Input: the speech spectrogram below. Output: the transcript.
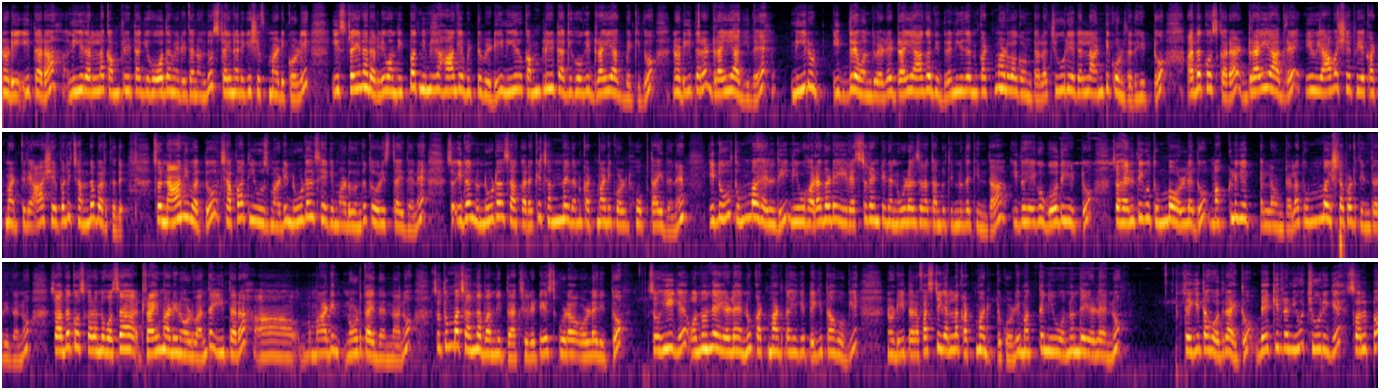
ನೋಡಿ, ಈ ತರ ನೀರೆಲ್ಲ ಕಂಪ್ಲೀಟ್ ಆಗಿ ಹೋದ ಮೇಲೆ ಇದನ್ನೊಂದು ಸ್ಟ್ರೈನರಿಗೆ ಶಿಫ್ಟ್ ಮಾಡಿಕೊಳ್ಳಿ. ಈ ಸ್ಟ್ರೈನರಲ್ಲಿ ಒಂದು ಇಪ್ಪತ್ತು ನಿಮಿಷ ಹಾಗೆ ಬಿಟ್ಟು ಬಿಡಿ ನೀರು ಕಂಪ್ಲೀಟಾಗಿ ಹೋಗಿ ಡ್ರೈ ಆಗಬೇಕಿದು. ನೋಡಿ, ಈ ತರ ಡ್ರೈ ಆಗಿದೆ. ನೀರು ಇದ್ದರೆ ಒಂದು ವೇಳೆ ಡ್ರೈ ಆಗದಿದ್ರೆ ನೀವು ಇದನ್ನು ಕಟ್ ಮಾಡುವಾಗ ಉಂಟಲ್ಲ ಚೂರಿ ಅದೆಲ್ಲ ಅಂಟಿಕೊಳ್ತದೆ ಹಿಟ್ಟು. ಅದಕ್ಕೋಸ್ಕರ ಡ್ರೈ ಆದರೆ ನೀವು ಯಾವ ಶೇಪಿಗೆ ಕಟ್ ಮಾಡ್ತೀರಿ? ಆ ಶೇಪಲ್ಲಿ ಚಂದ ಬರ್ತದೆ. ಸೊ ನಾನಿವತ್ತು ಚಪಾತಿ ಯೂಸ್ ಮಾಡಿ ನೂಡಲ್ಸ್ ಹೇಗೆ ಮಾಡೋದು ಅಂತ ತೋರಿಸ್ತಾ ಇದ್ದೇನೆ. ಸೊ ಇದನ್ನು ನೂಡಲ್ಸ್ ಆಕಾರಕ್ಕೆ ಚೆಂದ ಇದನ್ನು ಕಟ್ ಮಾಡಿಕೊಂಡು ಹೋಗ್ತಾ ಇದ್ದೇನೆ. ಇದು ತುಂಬ ಹೆಲ್ದಿ ನೀವು ಹೊರಗಡೆ ಈ ರೆಸ್ಟೋರೆಂಟಿಂದ ನೂಡಲ್ಸ್ ಎಲ್ಲ ತಂದು ತಿನ್ನೋದಕ್ಕಿಂತ ಇದು ಹೇಗೂ ಗೋಧಿ ಹಿಟ್ಟು. ಸೊ ಹೆಲ್ತಿಗೂ ತುಂಬ ಒಳ್ಳೆಯದು ಮಕ್ಕಳಿಗೆ ಎಲ್ಲ ಉಂಟಲ್ಲ, ತುಂಬ ಇಷ್ಟಪಟ್ಟು ತಿಂತಾರೆ ಇದನ್ನು. ಸೊ ಅದಕ್ಕೋಸ್ಕರ ಒಂದು ಹೊಸ ಟ್ರೈ ಮಾಡಿ ನೋಡುವ ಅಂತ ಈ ಥರ ಮಾಡಿ ನೋಡ್ತಾ ಇದ್ದೇನೆ ನಾನು. ಸೊ ತುಂಬ ಚೆಂದ ಬಂದಿತ್ತು ಆ್ಯಕ್ಚುಲಿ ಟೇಸ್ಟ್ ಕೂಡ ಒಳ್ಳೆದಿತ್ತು. ಸೊ ಹೀಗೆ ಒಂದೊಂದೇ ಎಳೆಯನ್ನು ಕಟ್ ಮಾಡ್ತಾ ಹೀಗೆ ತೆಗಿತಾ ಹೋಗಿ ನೋಡಿ ಈ ಥರ ಫಸ್ಟಿಗೆಲ್ಲ ಕಟ್ ಮಾಡಿಟ್ಟುಕೊಳ್ಳಿ. ಮತ್ತೆ ನೀವು ಒಂದೊಂದೇ ಎಳೆಯನ್ನು ತೆಗಿತಾ ಹೋದರೆ ಆಯಿತು. ಬೇಕಿದ್ರೆ ನೀವು ಚೂರಿಗೆ ಸ್ವಲ್ಪ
